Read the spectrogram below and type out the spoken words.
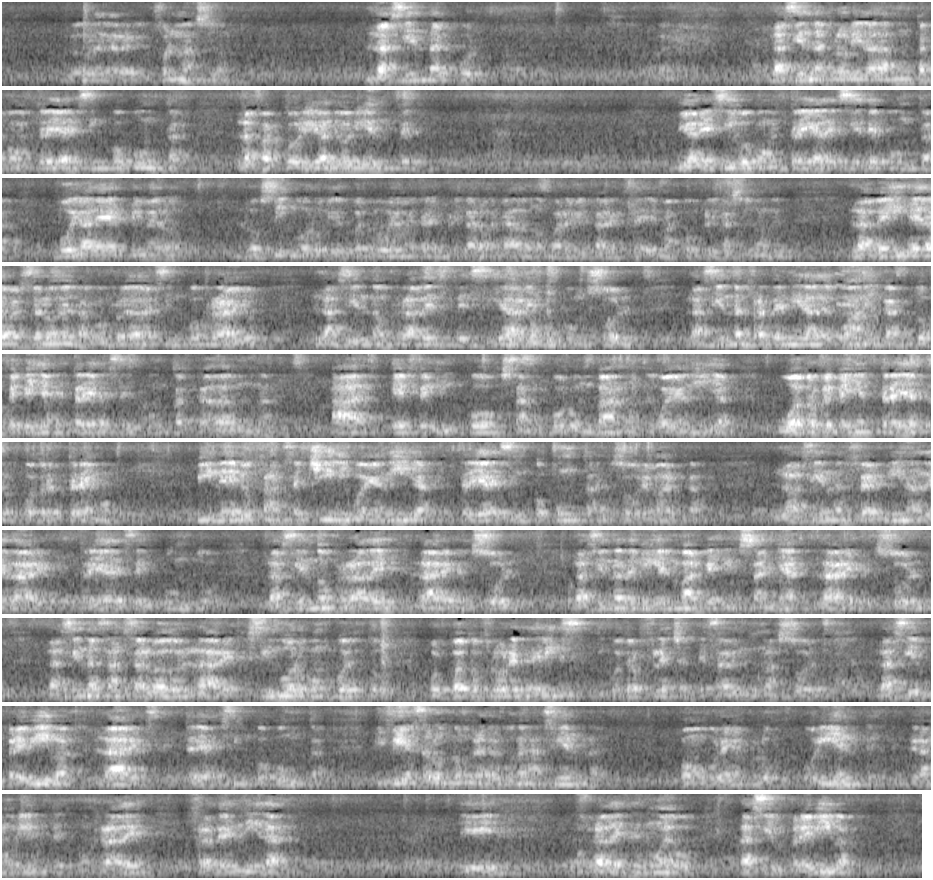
Luego le daré la información. La Hacienda la Hacienda Florida Junta con estrella de cinco puntas, la Factoría de Oriente de Arecibo con estrella de siete puntas. Voy a leer primero los símbolos y después me voy a meter a explicarlos a cada uno para evitar este, más complicaciones. La BIG de Barceloneta con rueda de cinco rayos, la Hacienda Honradez de Ciares con Sol, la Hacienda Fraternidad de Guánica, dos pequeñas estrellas de seis puntas cada una, A, F y Co San Columbano de Guayanilla, cuatro pequeñas estrellas en los cuatro extremos, Vinerio Francescini Guayanilla, estrella de cinco puntas en sobremarca, la Hacienda Fermina de Lares, estrella de seis puntos, la Hacienda Honradez Lares El Sol, la Hacienda de Miguel Márquez Ensañar Lares El Sol, la Hacienda San Salvador Lares, símbolo compuesto por cuatro flores de lis y cuatro flechas que salen de una sol. La Siempre Viva, Lares, estrella de cinco puntas. Y fíjense los nombres de algunas haciendas, como por ejemplo Oriente, Gran Oriente, Honradez, Fraternidad, eh, Honradez de nuevo, la Siempre Viva,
